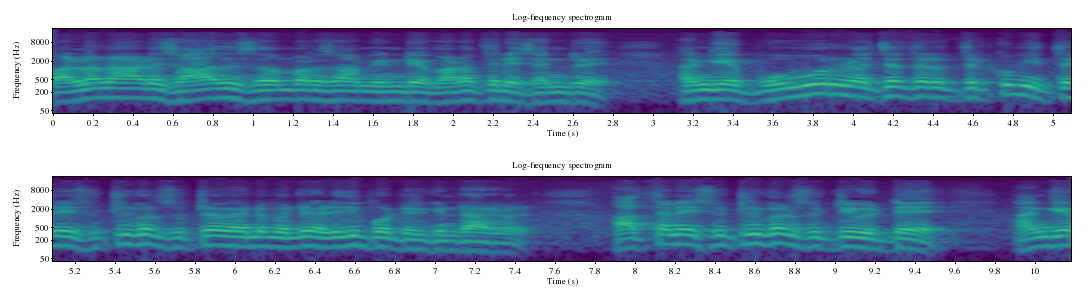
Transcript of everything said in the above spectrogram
வல்லநாடு சாது சிதம்பர சாமியினுடைய மடத்திலே சென்று அங்கே ஒவ்வொரு நட்சத்திரத்திற்கும் இத்தனை சுற்றுகள் சுற்ற வேண்டும் என்று எழுதி போட்டிருக்கின்றார்கள். அத்தனை சுற்றுகள் சுற்றிவிட்டு அங்கே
